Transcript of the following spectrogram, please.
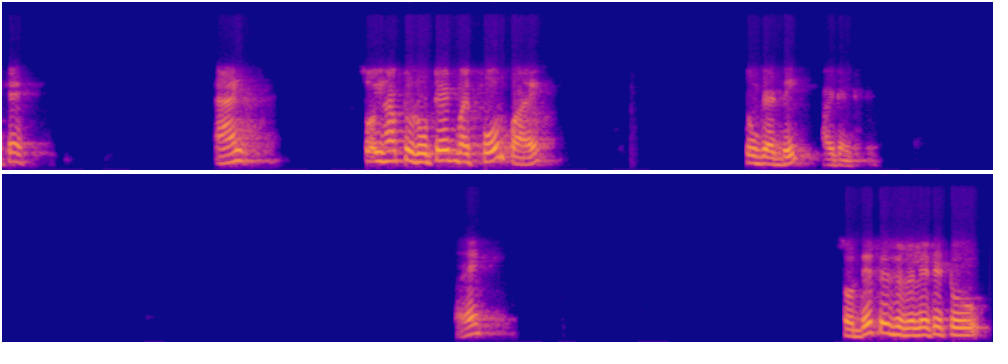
Okay. And so you have to rotate by 4 pi to get the identity. Right. So this is related to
